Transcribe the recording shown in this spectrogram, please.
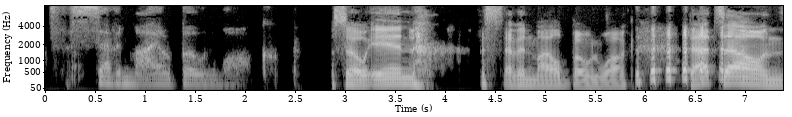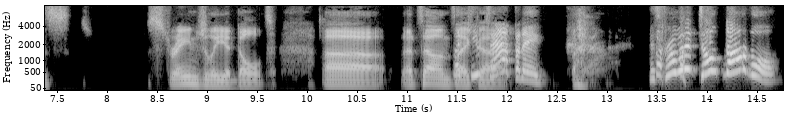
It's the seven mile bone walk. So in the seven mile bone walk, that sounds strangely adult. Uh, that sounds That like keeps uh, happening. It's from an adult novel,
